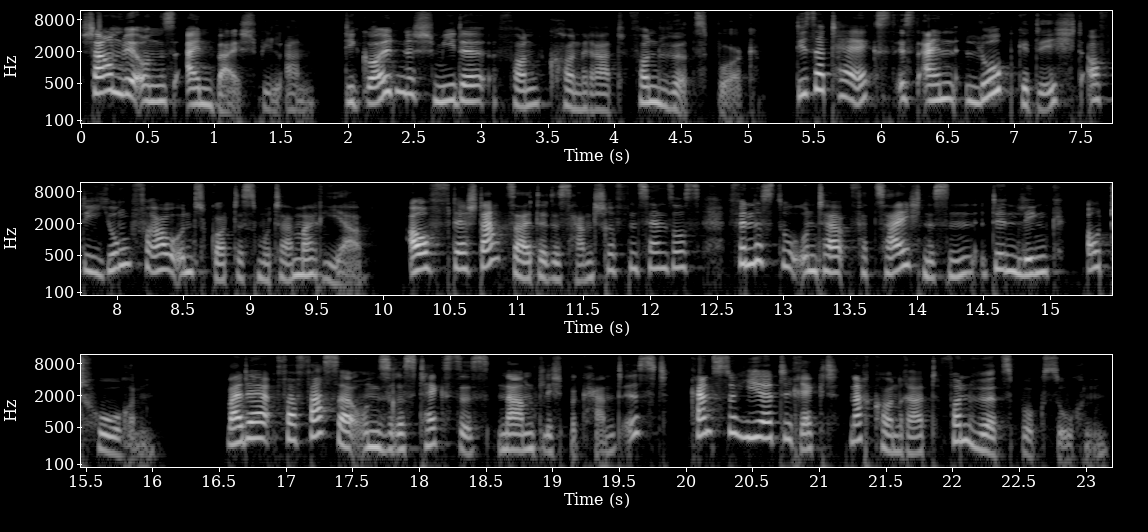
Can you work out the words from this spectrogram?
Schauen wir uns ein Beispiel an. Die Goldene Schmiede von Konrad von Würzburg. Dieser Text ist ein Lobgedicht auf die Jungfrau und Gottesmutter Maria. Auf der Startseite des Handschriftenzensus findest du unter Verzeichnissen den Link Autoren. Weil der Verfasser unseres Textes namentlich bekannt ist, kannst du hier direkt nach Konrad von Würzburg suchen.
